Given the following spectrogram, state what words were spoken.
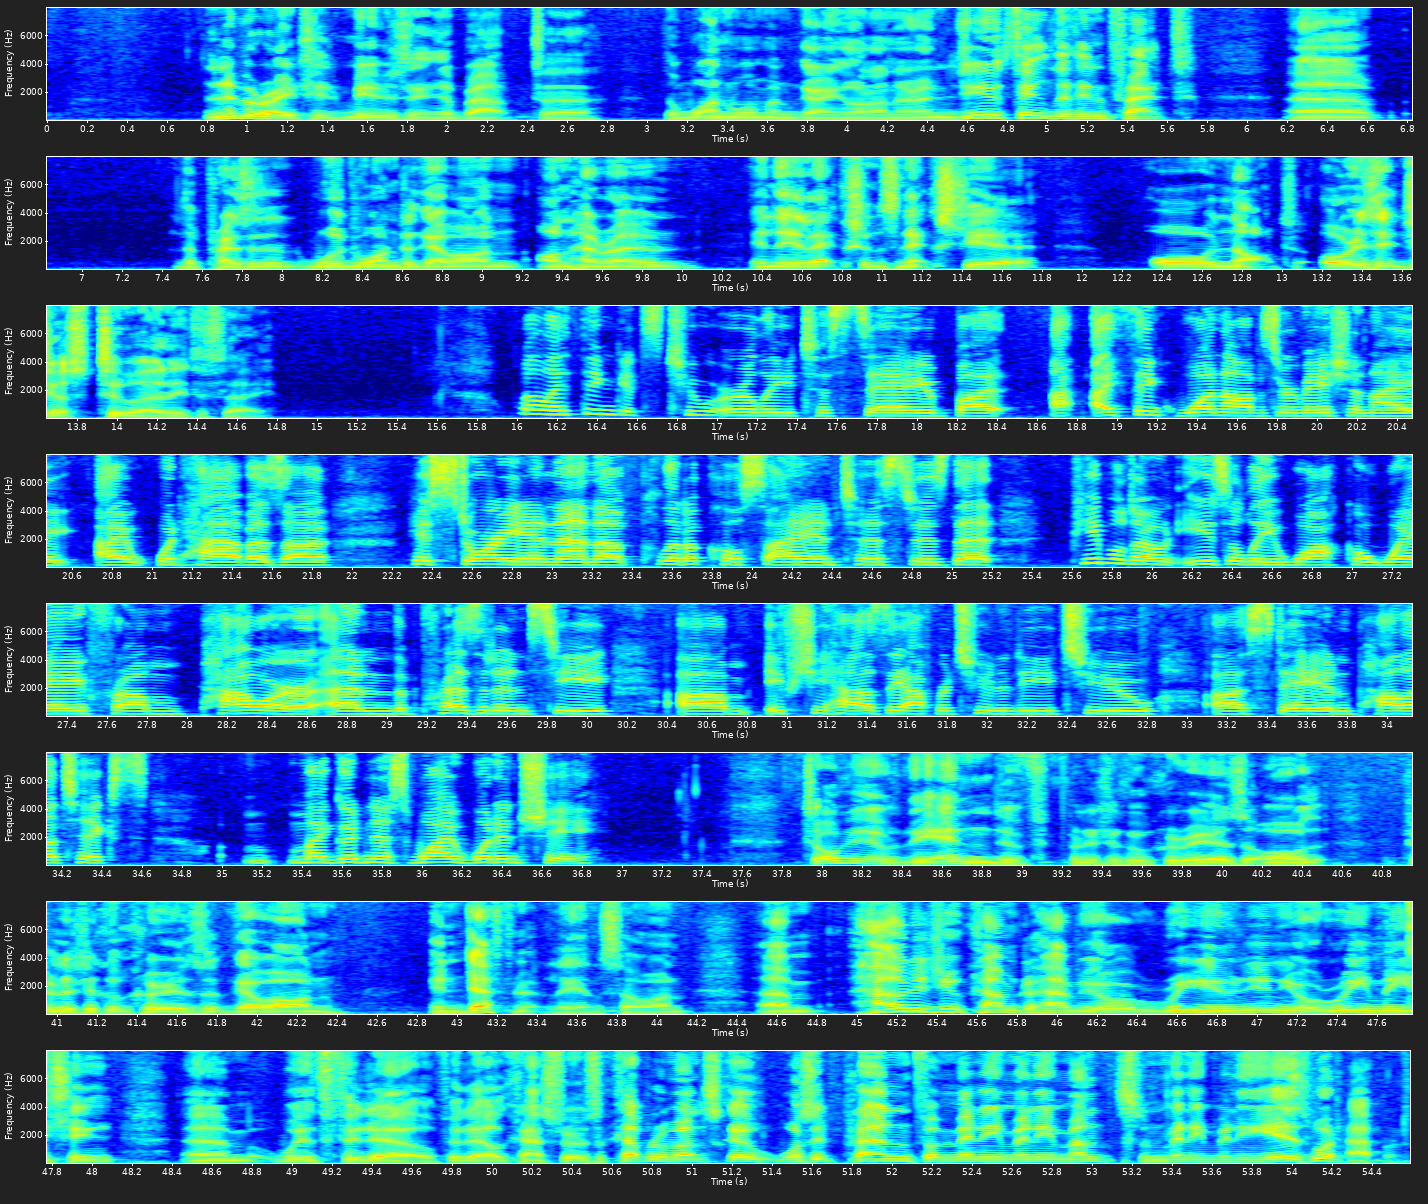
liberated musing about uh, the one woman going on on her own. Do you think that in fact uh, the president would want to go on on her own? In the elections next year or not? Or is it just too early to say? Well, I think it's too early to say, but I, think one observation I, I would have as a historian and a political scientist is that people don't easily walk away from power and the presidency um, if she has the opportunity to uh, stay in politics. My goodness, why wouldn't she? Talking of the end of political careers or political careers that go on indefinitely and so on, um, how did you come to have your reunion, your re-meeting um, with Fidel, Fidel Castro? It was a couple of months ago. Was it planned for many, many months and many, many years? What happened?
